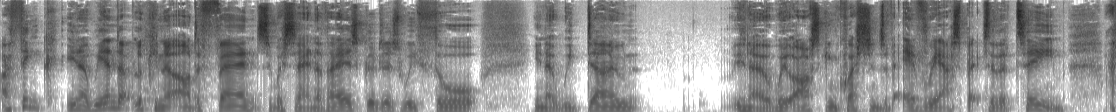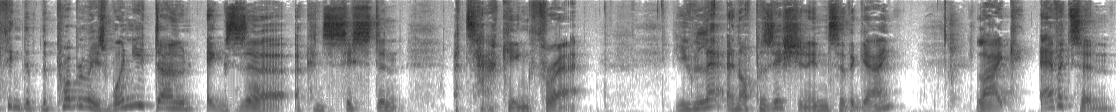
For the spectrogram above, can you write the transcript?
I think you know we end up looking at our defence and we're saying are they as good as we thought? You know we don't you know, we're asking questions of every aspect of the team. I think that the problem is when you don't exert a consistent attacking threat, you let an opposition into the game. Like Everton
